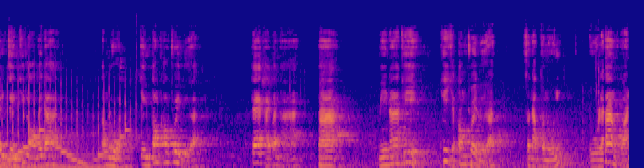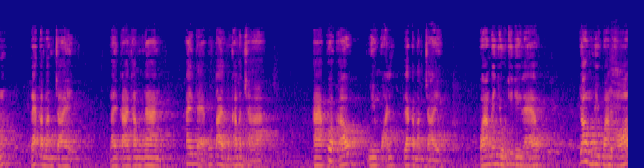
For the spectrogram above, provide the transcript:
เป็นสิ่งที่รอไม่ได้ตำรวจจึงต้องเข้าช่วยเหลือ แก้ไขปัญหาตามีหน้าที่ที่จะต้องช่วยเหลือ สนับสนุน ดูแลสร้างขวัญและกำลังใจในการทำงานให้แก่ผู้ใต้บังคับบัญชา หากพวกเขามีขวัญและกำลังใจ ความเป็นอยู่ที่ดีแล้ว ย่อมมีความพร้อม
